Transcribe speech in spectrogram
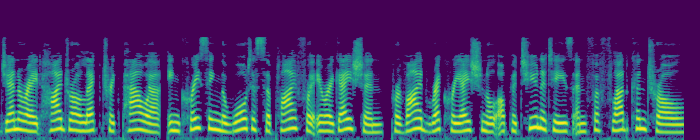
generate hydroelectric power, increasing the water supply for irrigation, provide recreational opportunities and for flood control.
